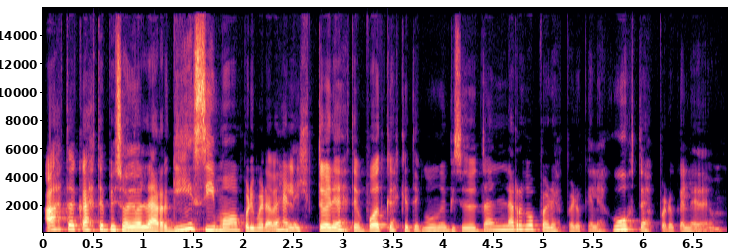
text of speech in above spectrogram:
Hasta acá este episodio larguísimo, primera vez en la historia de este podcast que tengo un episodio tan largo, pero espero que les guste, espero que le den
